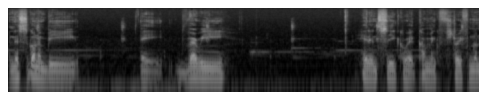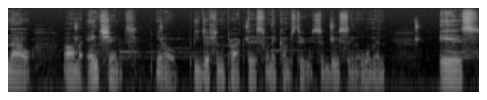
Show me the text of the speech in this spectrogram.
and this is to be a very hidden secret coming straight from the now um, ancient you know egyptian practice when it comes to seducing a woman is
